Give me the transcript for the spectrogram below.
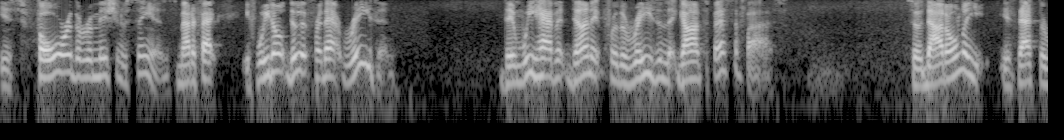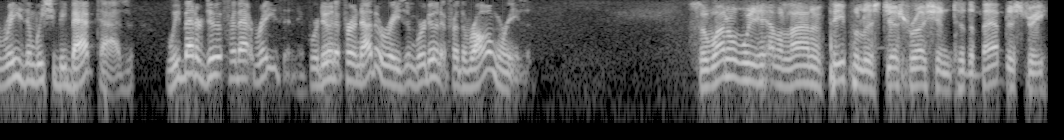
is for the remission of sins. Matter of fact, if we don't do it for that reason, then we haven't done it for the reason that God specifies. So not only is that the reason we should be baptized, we better do it for that reason. If we're doing it for another reason, we're doing it for the wrong reason. So why don't we have a line of people that's just rushing to the baptistry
